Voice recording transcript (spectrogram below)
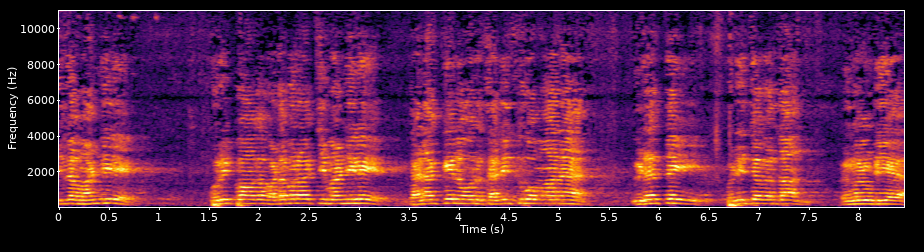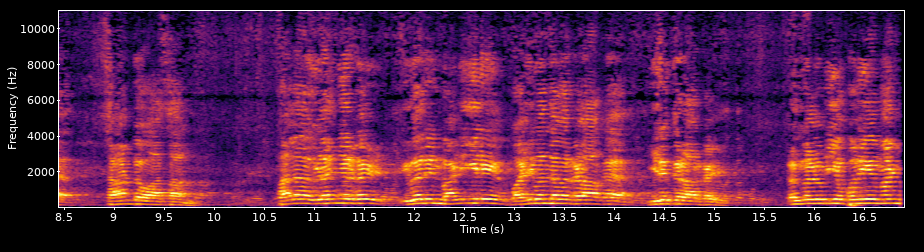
இந்த மண்ணிலே குறிப்பாக வடமராட்சி மண்ணிலே தனக்கென ஒரு தனித்துவமான இடத்தை பிடித்தவர் தான் எங்களுடைய சாண்டோ ஆசான். பல இளைஞர்கள் இவரின் வழியிலே வழிவந்தவர்களாக இருக்கிறார்கள். எங்களுடைய புதிய மண்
